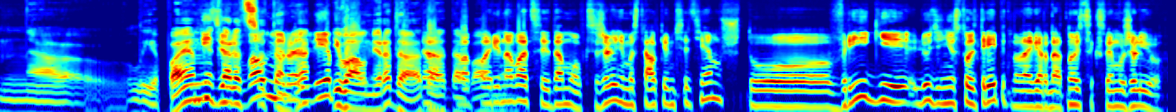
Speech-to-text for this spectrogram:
э, Лепая, мне кажется, Валмера, там, да? Леп... и Валмера, да, да, да. да по, по реновации домов. К сожалению, мы сталкиваемся с тем, что в Риге люди не столь трепетно, наверное, относятся к своему жилью.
